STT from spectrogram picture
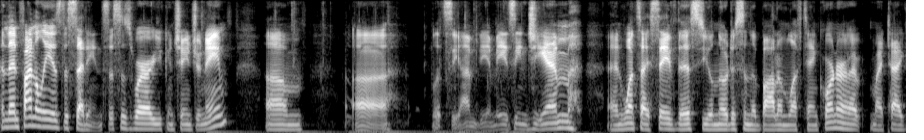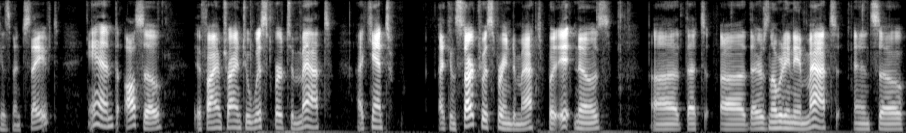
And then finally is the settings. This is where you can change your name. Um, uh, let's see, I'm the amazing GM. And once I save this, you'll notice in the bottom left-hand corner, my tag has been saved. And also, if I'm trying to whisper to Matt, I can't, I can start whispering to Matt, but it knows uh, that uh, there's nobody named Matt, and so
